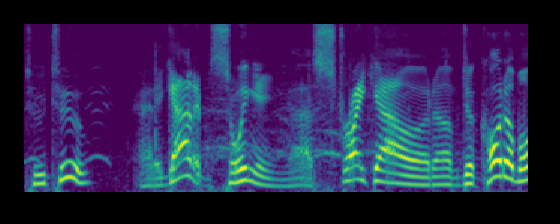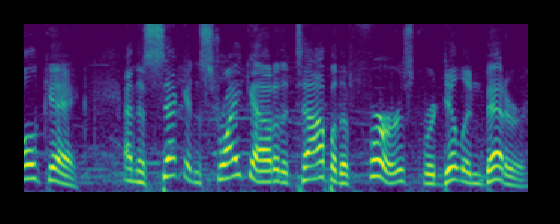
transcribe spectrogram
2 2. And he got him swinging. A strikeout of Dakota Mulcahy. And the second strikeout of the top of the first for Dylan Better.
